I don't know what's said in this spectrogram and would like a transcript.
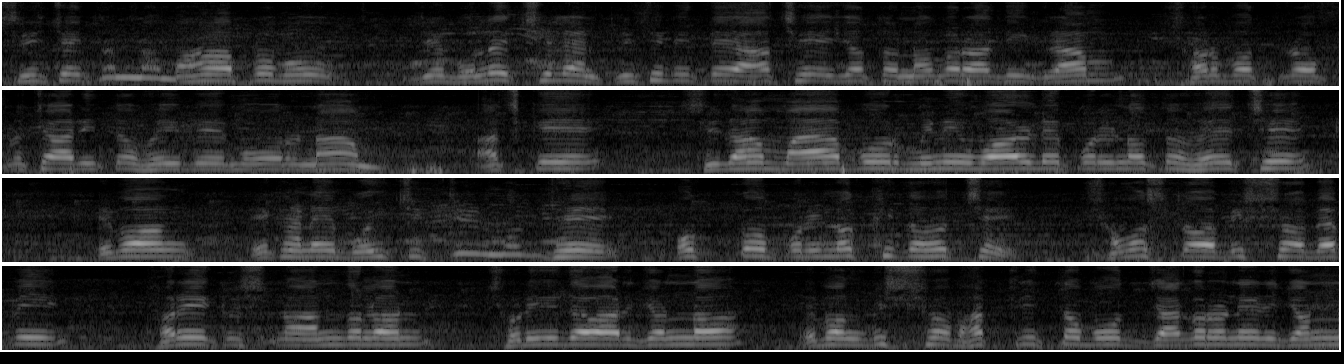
শ্রী চৈতন্য মহাপ্রভু যে বলেছিলেন, পৃথিবীতে আছে যত নগরাদি গ্রাম, সর্বত্র প্রচারিত হইবে মোর নাম। আজকে শ্রীধাম মায়াপুর মিনি ওয়ার্ল্ডে পরিণত হয়েছে এবং এখানে বৈচিত্র্যের মধ্যে ঐক্য পরিলক্ষিত হচ্ছে। সমস্ত বিশ্বব্যাপী হরে কৃষ্ণ আন্দোলন ছড়িয়ে দেওয়ার জন্য এবং বিশ্ব ভ্রাতৃত্ববোধ জাগরণের জন্য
